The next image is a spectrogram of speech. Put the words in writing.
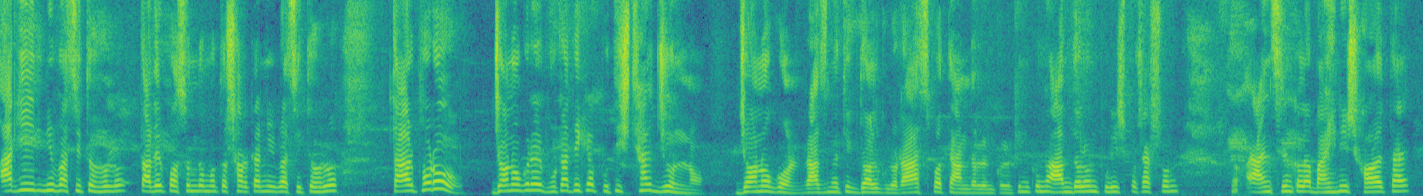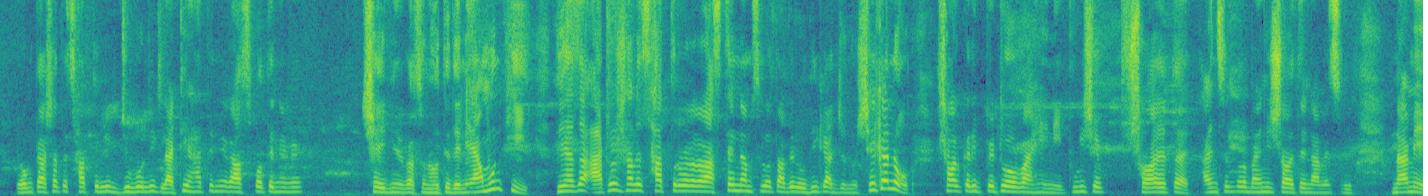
আগেই নির্বাচিত হলো, তাদের পছন্দ মতো সরকার নির্বাচিত হলো। তারপরেও জনগণের ভোটাধিকার প্রতিষ্ঠার জন্য জনগণ, রাজনৈতিক দলগুলো রাজপথে আন্দোলন করল। কিন্তু কোনো আন্দোলন, পুলিশ প্রশাসন, আইনশৃঙ্খলা বাহিনীর সহায়তায় এবং তার সাথে ছাত্রলীগ, যুবলীগ লাঠি হাতে নিয়ে রাজপথে নেমে সেই নির্বাচন হতে দেয়নি। এমনকি দুই হাজার আঠেরো সালে ছাত্ররা রাস্তায় নামছিল তাদের অধিকার জন্য। সেখানেও সরকারি পেটুয়া বাহিনী, পুলিশের সহায়তায়, আইন শৃঙ্খলা বাহিনীর সহায়তায় নামেছিল নামে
